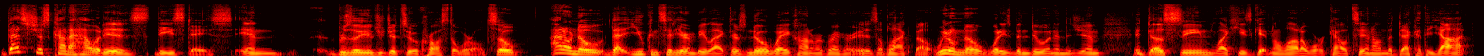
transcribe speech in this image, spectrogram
that's just kind of how it is these days in Brazilian Jiu Jitsu across the world. So I don't know that you can sit here and be like, there's no way Conor McGregor is a black belt. We don't know what he's been doing in the gym. It does seem like he's getting a lot of workouts in on the deck of the yacht.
